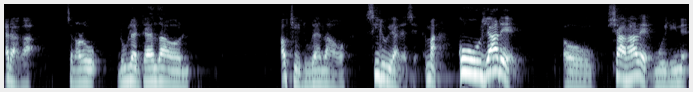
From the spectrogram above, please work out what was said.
အဲ့ဒါကကျွန်တော်တို့လူလက်ဒန်းစားရောအောက်ခြေလူဒန်းစားရောစီးလို့ရတဲ့အဆင့်အမှကိုရတဲ့ဟိုရှာထားတဲ့ငွေလေးနဲ့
